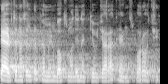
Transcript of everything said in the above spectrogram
काय अडचण असेल तर कमेंट बॉक्समध्ये नक्की विचारा. थँक्स फॉर वॉचिंग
